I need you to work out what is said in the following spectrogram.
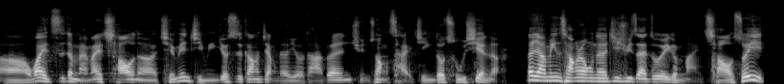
呃，外资的买卖超呢，前面几名就是刚讲的友达跟群创、彩金都出现了，那阳明长荣呢，继续在做一个买超，所以。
